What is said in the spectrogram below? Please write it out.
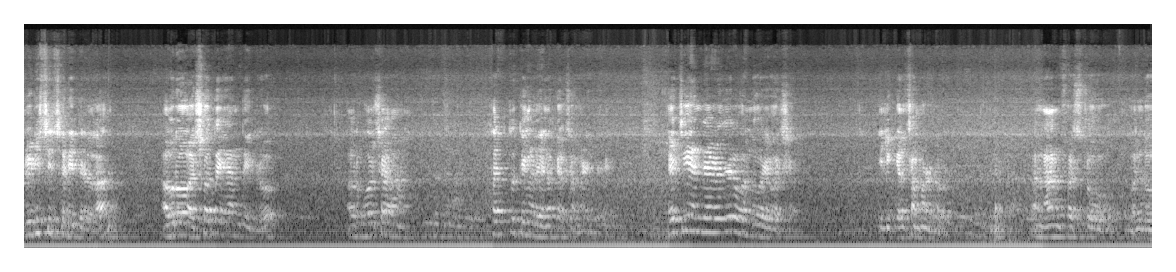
ಪ್ರಿಡಿಸಿಸರ್ ಇದ್ರಲ್ಲ, ಅವರು ಅಶ್ವಥಯ್ಯ ಅಂತ ಇದ್ದರು ಅವರು ಬಹುಶಃ ಹತ್ತು ತಿಂಗಳೇನೋ ಕೆಲಸ ಮಾಡಿದ್ದಾರೆ. ಹೆಚ್ಚಿಗೆ ಅಂತ ಹೇಳಿದರೆ ಒಂದೂವರೆ ವರ್ಷ ಇಲ್ಲಿ ಕೆಲಸ ಮಾಡೋರು ನಾನು ಫಸ್ಟು ಒಂದು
